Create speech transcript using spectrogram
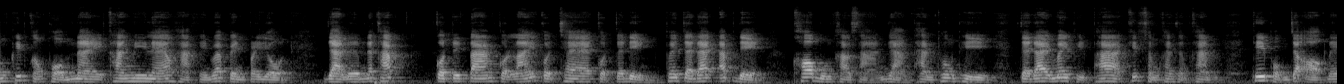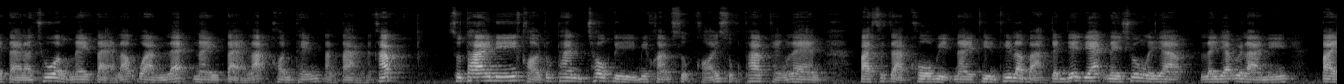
มคลิปของผมในครั้งนี้แล้วหากเห็นว่าเป็นประโยชน์ อย่าลืมนะครับ กดติดตามกดไลค์กดแชร์ กดกระดิ่ง เพื่อจะได้อัปเดตข้อมูลข่าวสารอย่างทันท่วงที จะได้ไม่ผิดพลาดคลิปสำคัญสำคัญๆที่ผมจะออกในแต่ละช่วงในแต่ละวันและในแต่ละคอนเทนต์ต่างๆนะครับ สุดท้ายนี้ขอทุกท่านโชคดีมีความสุขขอให้สุขภาพแข็งแรงปราศจากโควิด -19 ที่ระบาดกันเยอะแยะในช่วงระยะระยะเวลานี้ ไป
